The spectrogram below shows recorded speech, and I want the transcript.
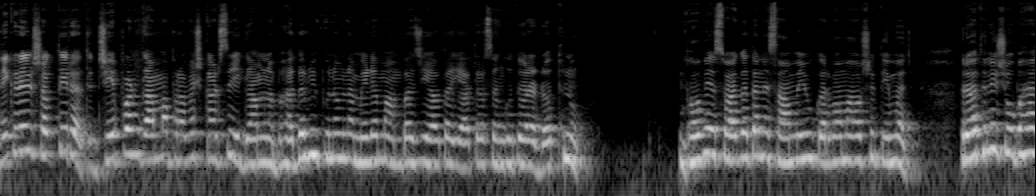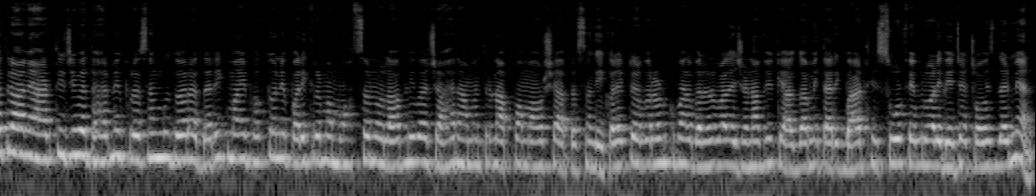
નીકળેલ શક્તિરથ જે પણ ગામમાં પ્રવેશ કરશે એ ગામના ભાદરવી પૂનમના મેળામાં અંબાજી આવતા યાત્રા સંઘો દ્વારા રથનું ભવ્ય સ્વાગત અને સામયું કરવામાં આવશે. તેમજ રથની શોભાયાત્રા અને આરતી જેવા ધાર્મિક પ્રસંગો દ્વારા દરેક માય ભક્તોને પરિક્રમા મહોત્સવનો લાભ લેવા જાહેર આમંત્રણ આપવામાં આવશે. આ પ્રસંગે કલેક્ટર વરુણકુમાર બરવાલે જણાવ્યું કે આગામી તારીખ બારથી સોળ ફેબ્રુઆરી બે હજાર ચોવીસ દરમિયાન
